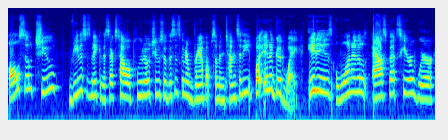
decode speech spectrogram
Also too Venus is making a sextile with Pluto too, so this is going to ramp up some intensity, but in a good way. It is one of those aspects here where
